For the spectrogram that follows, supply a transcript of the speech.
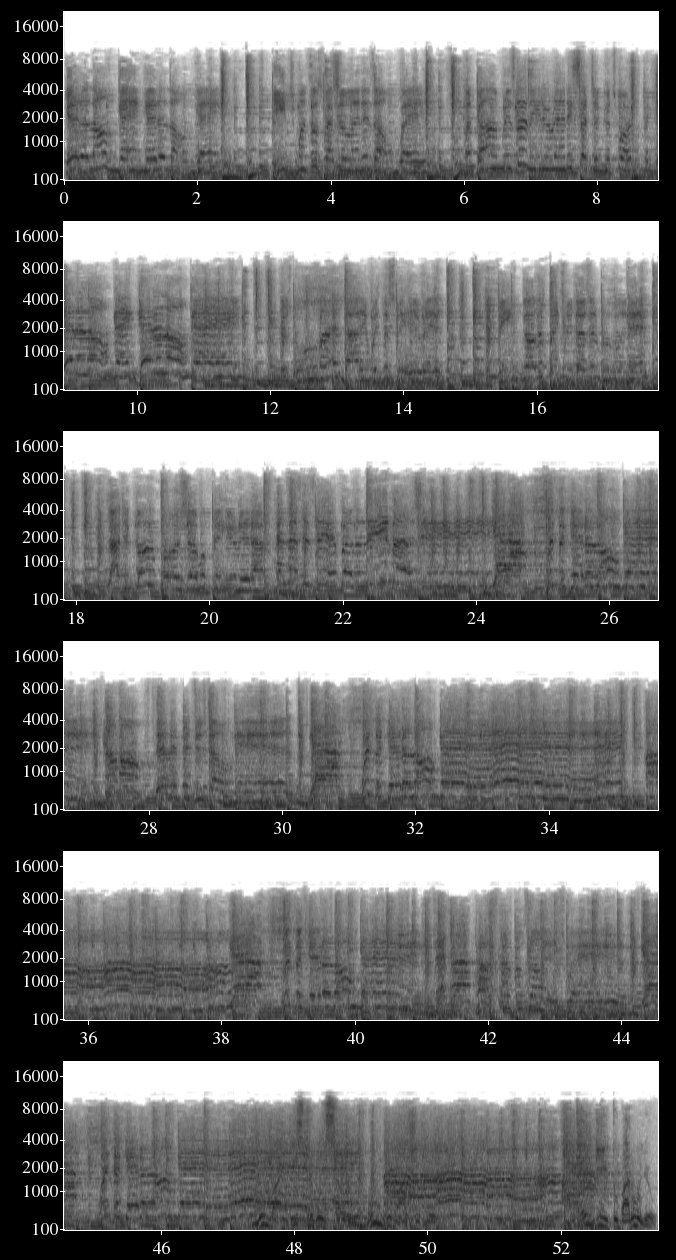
Get along, gang, get along, gang. Each one so special in his own way. Montgomery's the leader and he's such a good sport. But get along, gang, get along, gang. There's Boomer and Dotty with the spirit. Bingo the prankster doesn't ruin it. Logical Portia will figure it out. Do barulho.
